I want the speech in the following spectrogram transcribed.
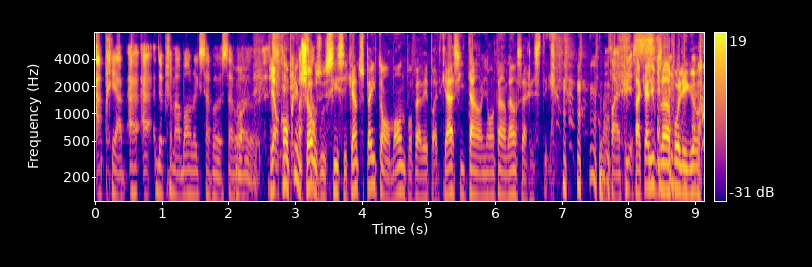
après, à, à- de prime abord, là, que ça va. Ça va Ouais. Puis ils ont compris une chose aussi, c'est quand tu payes ton monde pour faire des podcasts, ils, ils ont tendance à rester. Va faire plus. Fait pas, les gars.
